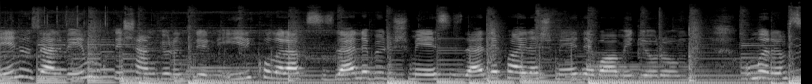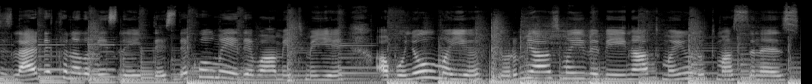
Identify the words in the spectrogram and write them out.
en özel ve en muhteşem görüntülerini iyilik olarak sizlerle bölüşmeye, sizlerle paylaşmaya devam ediyorum. Umarım sizler de kanalımı izleyip destek olmaya devam etmeyi, abone olmayı, yorum yazmayı ve beğeni atmayı unutmazsınız.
